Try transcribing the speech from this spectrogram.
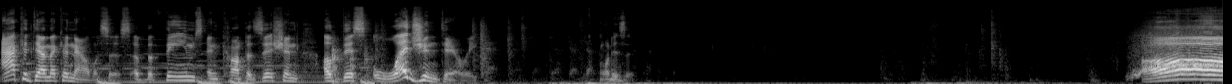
academic analysis of the themes and composition of this legendary. What is it? Oh.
